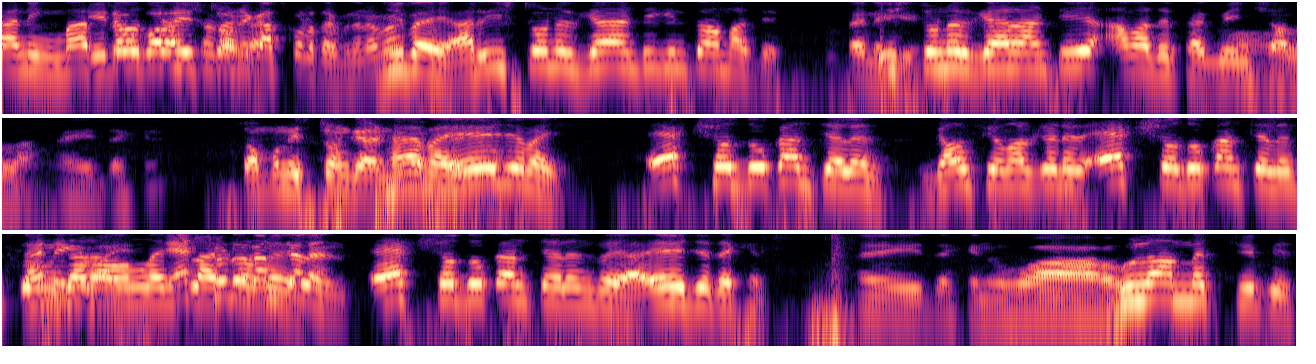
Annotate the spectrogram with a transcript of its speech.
রানিং মাত্র এটাও গলা 400 স্টোনে টাকা। কাজ করা থাকবে না জি ভাই? ভাই আর স্টোনের গ্যারান্টি কিন্তু আমাদের। স্টোনের গ্যারান্টি আমাদের থাকবে ইনশাল্লাহ। এই দেখেন সম্পূর্ণ স্টোন গ্যারান্টি হ্যাঁ ভাই এই যে ভাই একশো দোকান চ্যালেঞ্জ গাউসিয়া মার্কেটের একশো দোকান চ্যালেঞ্জ করুন যারা অনলাইন 100 একশো দোকান চ্যালেঞ্জ ভাইয়া এই যে দেখেন। এই দেখেন wow Gulam Ahmed three piece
